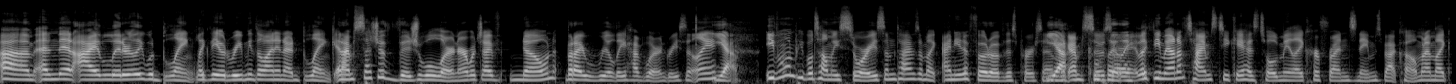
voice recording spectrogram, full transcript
Um, and then I literally would blink, like they would read me the line, and I'd blink. And I'm such a visual learner, which I've known, but I really have learned recently. Yeah. Even when people tell me stories, sometimes I'm like, I need a photo of this person. Yeah, like I'm so completely. sorry. Like the amount of times TK has told me like her friends' names back home, and I'm like.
